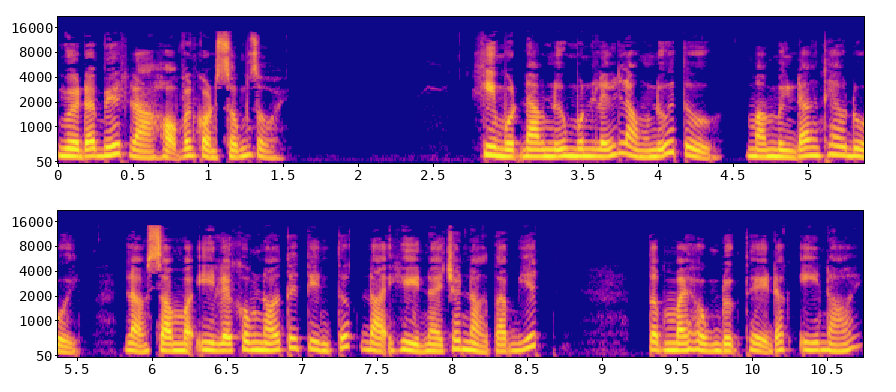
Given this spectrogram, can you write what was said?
người đã biết là họ vẫn còn sống rồi. Khi một nam nữ muốn lấy lòng nữ tử mà mình đang theo đuổi, làm sao mà y lại không nói tới tin tức đại hỷ này cho nàng ta biết? Tập mai hồng được thể đắc ý nói,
